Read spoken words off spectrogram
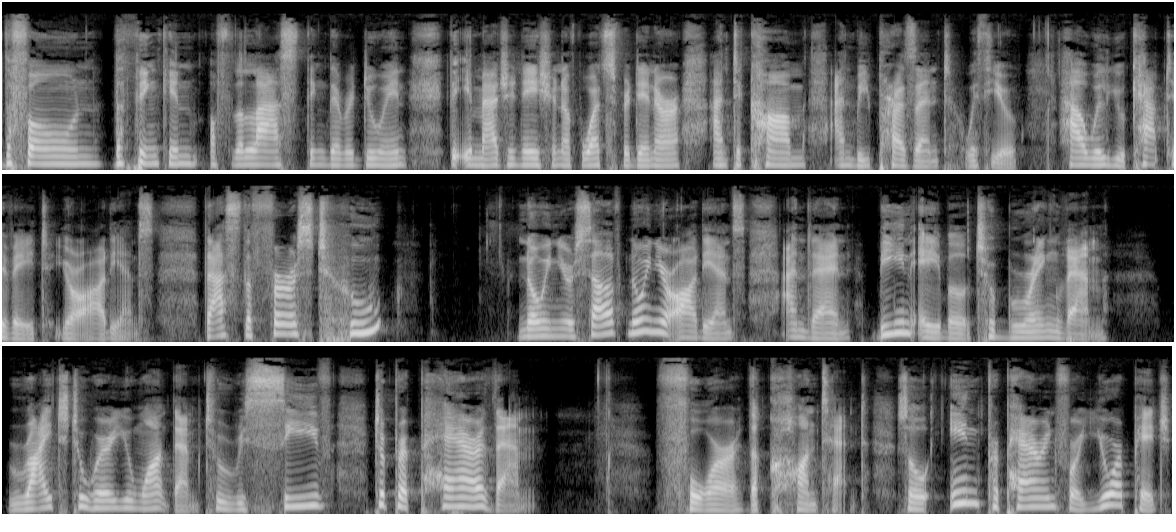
the phone, the thinking of the last thing they were doing, the imagination of what's for dinner and to come and be present with you. How will you captivate your audience? That's the first who knowing yourself, knowing your audience, and then being able to bring them right to where you want them, to receive, to prepare them for the content. So in preparing for your pitch,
